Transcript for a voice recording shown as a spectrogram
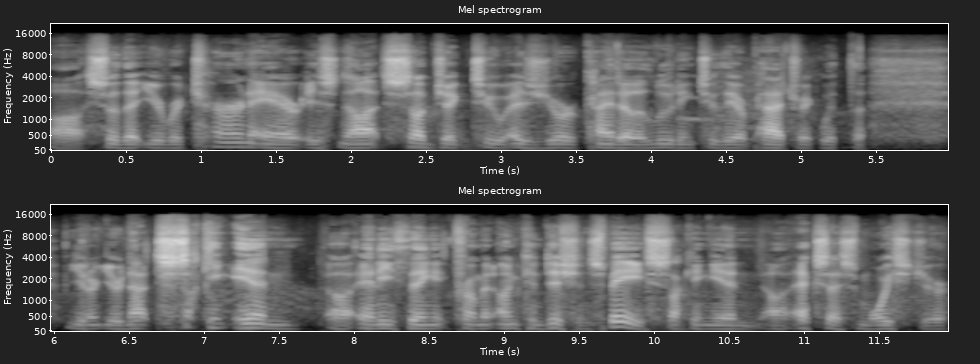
Uh, so that your return air is not subject to, as you're kind of alluding to there, Patrick, with the, you know, you're not sucking in uh, anything from an unconditioned space, sucking in uh, excess moisture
